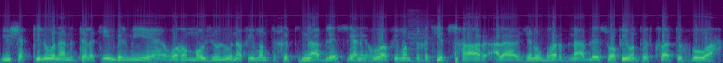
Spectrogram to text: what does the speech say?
يشكلون 30% وهم موجودون في منطقة نابلس يعني هو في منطقة يتسهار على جنوب غرب نابلس وفي منطقة كفار تبوح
